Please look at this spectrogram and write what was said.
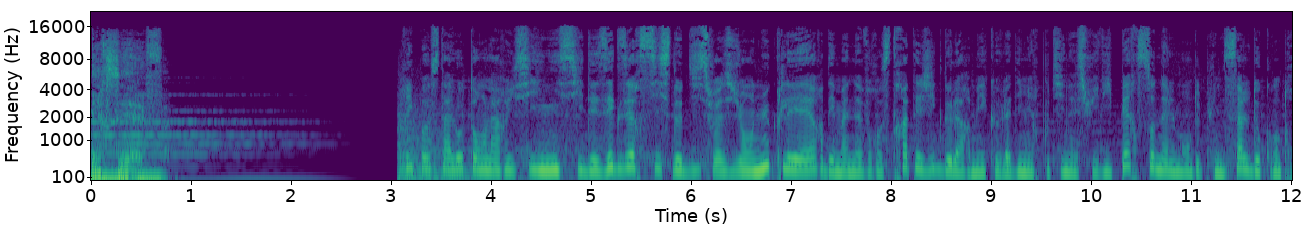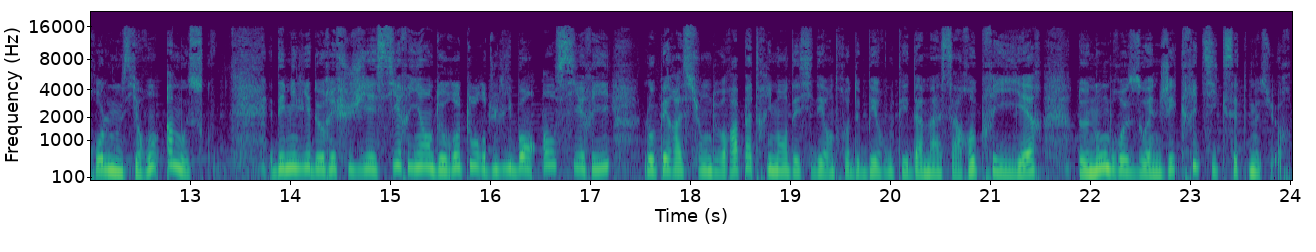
RCF. Riposte à l'OTAN, la Russie initie des exercices de dissuasion nucléaire, des manœuvres stratégiques de l'armée que Vladimir Poutine a suivies personnellement depuis une salle de contrôle. Nous irons à Moscou. Des milliers de réfugiés syriens de retour du Liban en Syrie. L'opération de rapatriement décidée entre Beyrouth et Damas a repris hier. De nombreuses ONG critiquent cette mesure.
